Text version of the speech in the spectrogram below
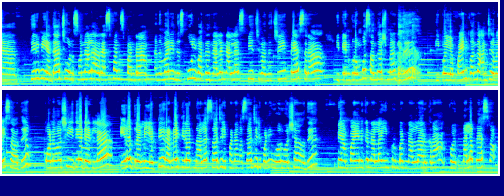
என் திரும்பி ஏதாச்சும் ஒன்று சொன்னாலும் அதை ரெஸ்பான்ஸ் பண்ணுறான் அந்த மாதிரி இந்த ஸ்கூல் வந்ததுனால நல்லா ஸ்பீச் வந்துச்சு பேசுகிறான் இப்போ எனக்கு ரொம்ப சந்தோஷமா இருக்குது. இப்போ என் பையனுக்கு வந்து அஞ்சரை வயசு ஆகுது. போன வருஷம் இதே டேட்ல இருபத்தி ரெண்டு எட்டு ரெண்டாயிரத்தி இருபத்தி நாலு சர்ஜரி பண்ணாங்க. சர்ஜரி பண்ணி ஒரு வருஷம் ஆகுது. இப்போ என் பையனுக்கு நல்லா இம்ப்ரூவ்மெண்ட் நல்லா இருக்கிறான். நல்லா பேசுகிறான்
